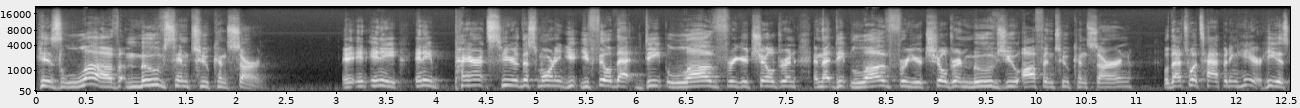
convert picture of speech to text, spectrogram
his love moves him to concern. Any, any parents here this morning, you, you feel that deep love for your children, and that deep love for your children moves you often to concern? Well, that's what's happening here. He is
